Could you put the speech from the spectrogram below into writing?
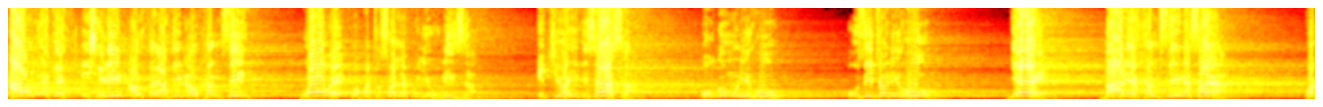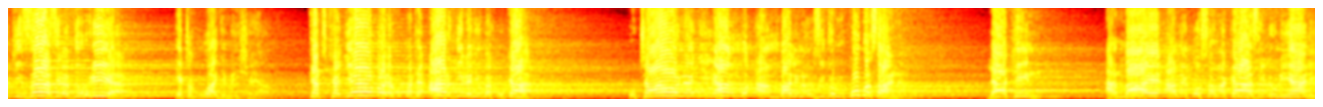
au miaka ishirini au thelathini au hamsini wewe wapata swali la kujiuliza, ikiwa hivi sasa ugumu ni huu, uzito ni huu, je, baada ya hamsini sana kwa kizazi na dhuria yatakuwaje maisha yao? Katika jambo la kupata ardhi na nyumba ya kukaa, utaona jambo ambalo lina uzito mkubwa sana, lakini ambaye amekosa makazi duniani,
